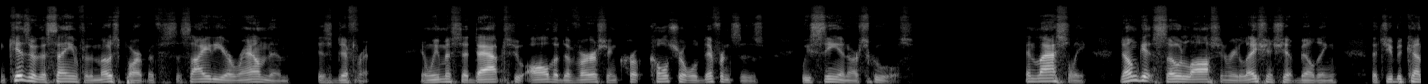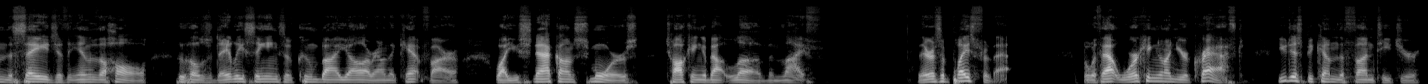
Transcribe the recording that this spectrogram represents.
and kids are the same for the most part, but the society around them is different, and we must adapt to all the diverse and cultural differences we see in our schools. And lastly, don't get so lost in relationship building that you become the sage at the end of the hall who holds daily singings of kumbaya around the campfire while you snack on s'mores talking about love and life. There is a place for that. But without working on your craft, you just become the fun teacher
